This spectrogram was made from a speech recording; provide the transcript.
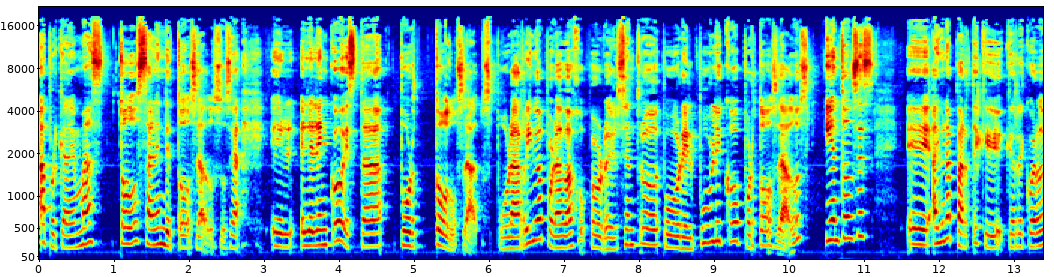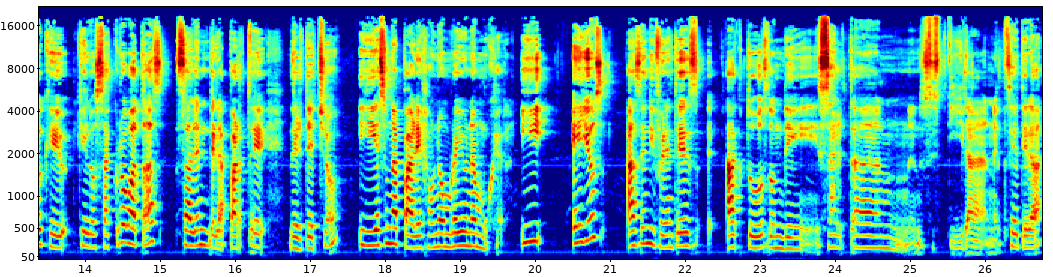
ah, porque además todos salen de todos lados. O sea, el, elenco está por todos lados. Por arriba, por abajo, por el centro, por el público, por todos lados. Y entonces eh, hay una parte que, recuerdo que, que, los acróbatas salen de la parte del techo y es una pareja, un hombre y una mujer. Y ellos hacen diferentes actos donde saltan, se estiran, etc.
